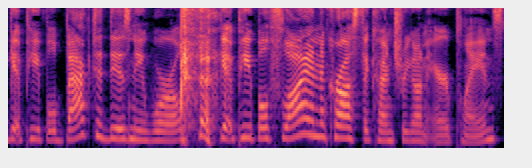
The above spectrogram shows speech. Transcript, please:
get people back to Disney World, get people flying across the country on airplanes,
